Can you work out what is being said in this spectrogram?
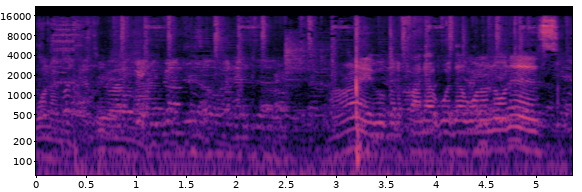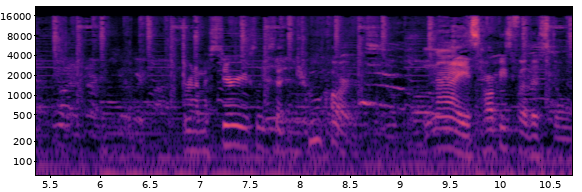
One unknown. All right, we're gonna find out what that one unknown is. We're gonna mysteriously set two cards. Nice, Harpie's Feather Storm.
